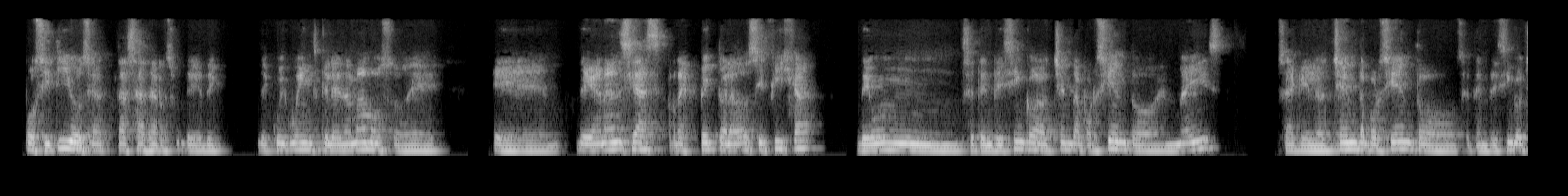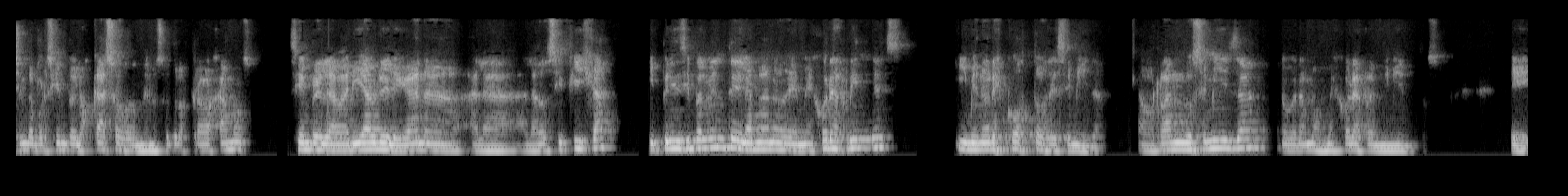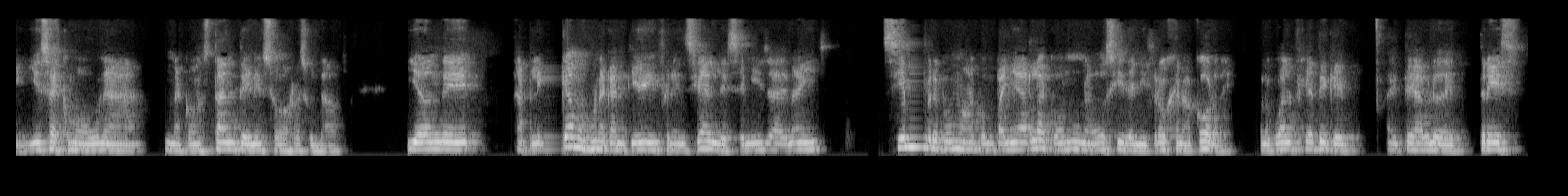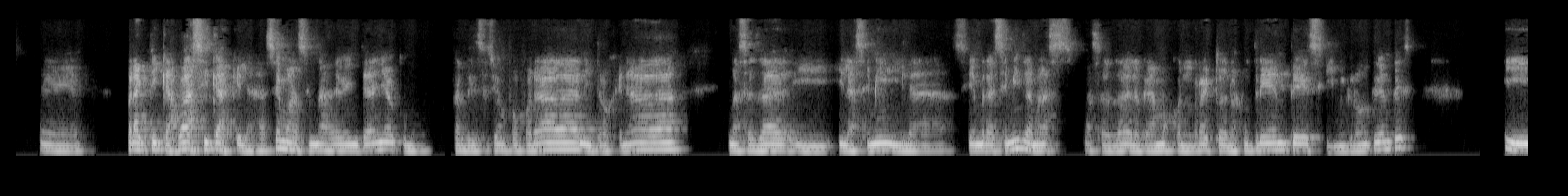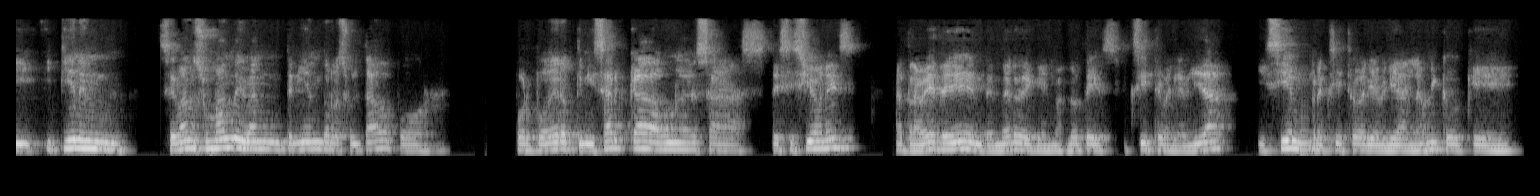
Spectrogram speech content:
positivo, o sea, tasas de, de, quick wins que le llamamos, o de, eh, de ganancias respecto a la dosis fija de un 75 a 80% en maíz, o sea que el 80%, 75-80% de los casos donde nosotros trabajamos, siempre la variable le gana a la, a la dosis fija, y principalmente de la mano de mejores rindes y menores costos de semilla. Ahorrando semilla logramos mejores rendimientos. Eh, y esa es como una, una constante en esos resultados. Y a donde aplicamos una cantidad diferencial de semilla de maíz, siempre podemos acompañarla con una dosis de nitrógeno acorde. Con lo cual, fíjate que ahí te hablo de tres eh, prácticas básicas que las hacemos hace más de 20 años, como fertilización fosforada, nitrogenada, más allá, y, la, y la siembra de semilla, más, más allá de lo que damos con el resto de los nutrientes y micronutrientes. Y, tienen, se van sumando y van teniendo resultados por, por poder optimizar cada una de esas decisiones a través de entender de que en los lotes existe variabilidad y siempre existe variabilidad. Lo único que,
